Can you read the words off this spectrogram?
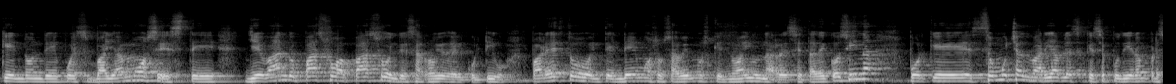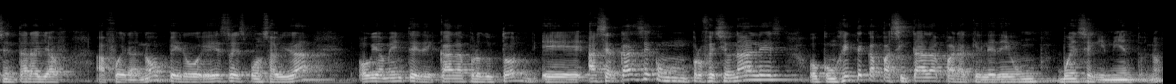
que en donde pues vayamos este, llevando paso a paso el desarrollo del cultivo. Para esto entendemos o sabemos que no hay una receta de cocina porque son muchas variables que se pudieran presentar allá afuera, ¿no? Pero es responsabilidad obviamente de cada productor, eh, acercarse con profesionales o con gente capacitada para que le dé un buen seguimiento, ¿no?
